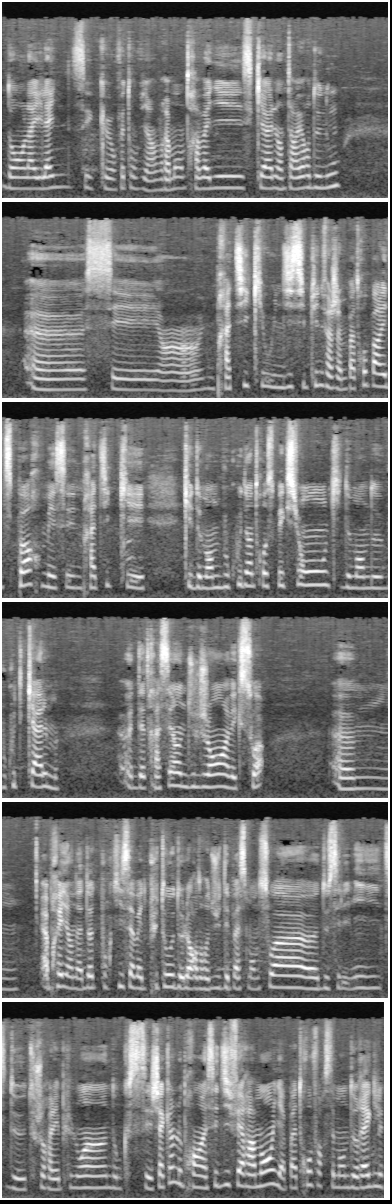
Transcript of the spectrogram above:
dans la highline, c'est qu'en fait, on vient vraiment travailler ce qu'il y a à l'intérieur de nous. Euh, c'est un- une pratique ou une discipline, enfin, j'aime pas trop parler de sport, mais c'est une pratique qui, est, qui demande beaucoup d'introspection, qui demande beaucoup de calme, d'être assez indulgent avec soi. Euh, après, il y en a d'autres pour qui ça va être plutôt de l'ordre du dépassement de soi, euh, de ses limites, de toujours aller plus loin. Donc c'est chacun le prend assez différemment. Il n'y a pas trop forcément de règles.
